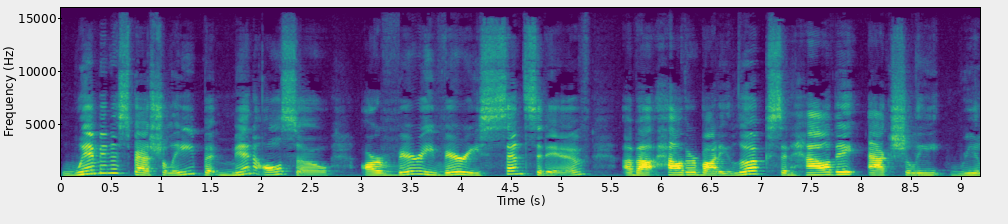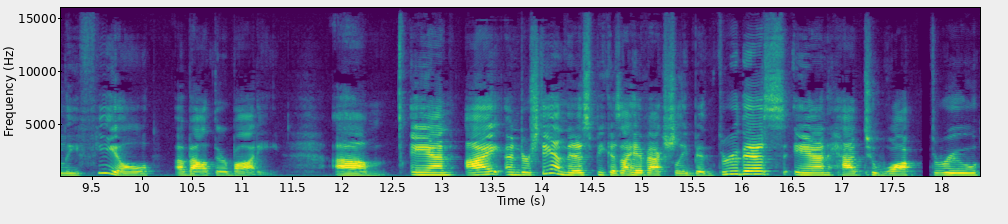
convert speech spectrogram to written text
women especially, but men also, are very, very sensitive about how their body looks and how they actually really feel about their body. Um, and I understand this because I have actually been through this and had to walk through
